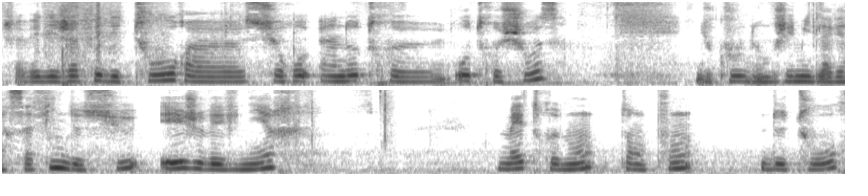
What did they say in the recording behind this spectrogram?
J'avais déjà fait des tours euh, sur un autre, autre chose. Du coup, donc j'ai mis de la versafine dessus et je vais venir mettre mon tampon de tour.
